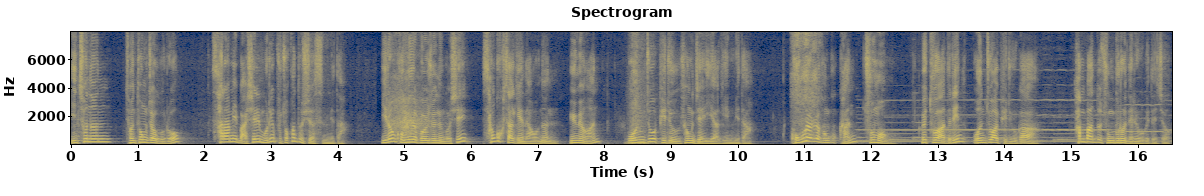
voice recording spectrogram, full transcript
인천은 전통적으로 사람이 마실 물이 부족한 도시였습니다. 이런 고민을 보여주는 것이 삼국사기에 나오는 유명한 원조 비류 형제 이야기입니다. 고구려를 건국한 주몽, 그 두 아들인 원조와 비류가 한반도 중부로 내려오게 되죠.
